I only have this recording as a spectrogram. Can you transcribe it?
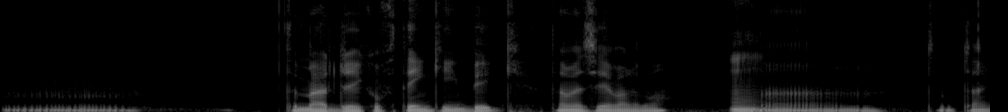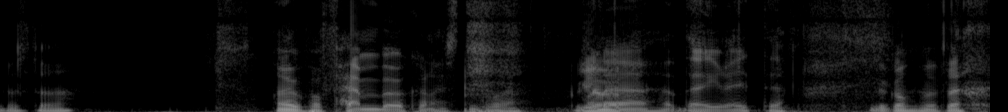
um, The Magic of Thinking Big. Den vil jeg si er veldig bra. Mm. Um, som tenker større. Nå er vi på fem bøker nesten, tror jeg. Men det, det er greit, det. Du kan med flere.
